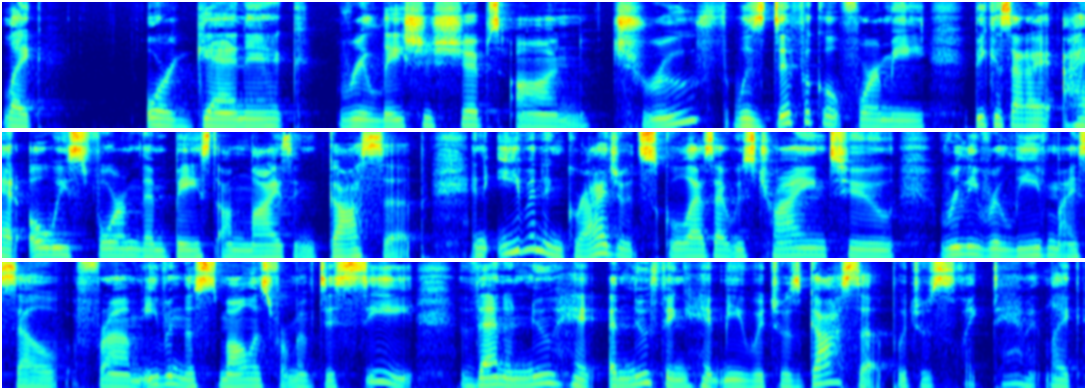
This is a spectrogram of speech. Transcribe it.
like organic, relationships on truth was difficult for me because I, I, had always formed them based on lies and gossip. And even in graduate school, as I was trying to really relieve myself from even the smallest form of deceit, then a new hit, a new thing hit me, which was gossip, which was like, damn it, like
